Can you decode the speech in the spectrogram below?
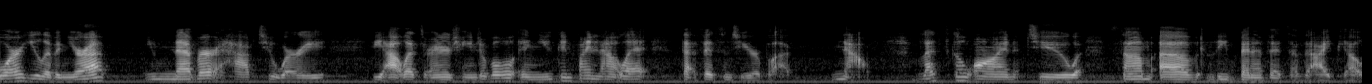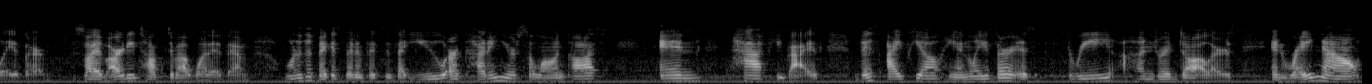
or you live in Europe, you never have to worry. The outlets are interchangeable and you can find an outlet that fits into your plug. Now, let's go on to some of the benefits of the IPL laser. So I've already talked about one of them. One of the biggest benefits is that you are cutting your salon cost in half, you guys. This IPL hand laser is $300. And right now,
